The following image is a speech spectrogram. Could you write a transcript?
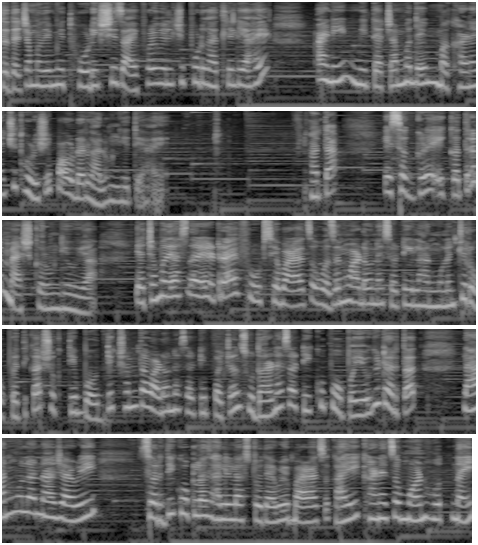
तर त्याच्यामध्ये मी थोडीशी जायफळ वेलची पूड घातलेली आहे आणि मी त्याच्यामध्ये मखाण्याची थोडीशी पावडर घालून घेते आहे. आता हे सगळे एकत्र मॅश करून घेऊया. याच्यामध्ये असणारे ड्राय फ्रूट्स हे बाळाचं वजन वाढवण्यासाठी लहान मुलांची रोगप्रतिकार शक्ती बौद्धिक क्षमता वाढवण्यासाठी पचन सुधारण्यासाठी खूप उपयोगी ठरतात. लहान मुलांना ज्यावेळी सर्दी खोकला झालेला असतो त्यावेळी बाळाचं काही खाण्याचं मन होत नाही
